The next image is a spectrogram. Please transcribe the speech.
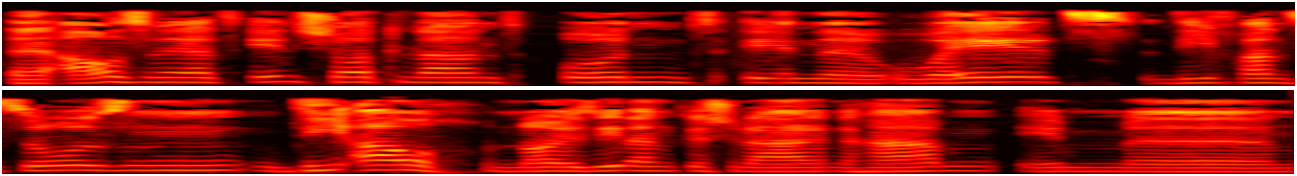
Äh, auswärts in Schottland und in äh, Wales. Die Franzosen, die auch Neuseeland geschlagen haben im äh,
